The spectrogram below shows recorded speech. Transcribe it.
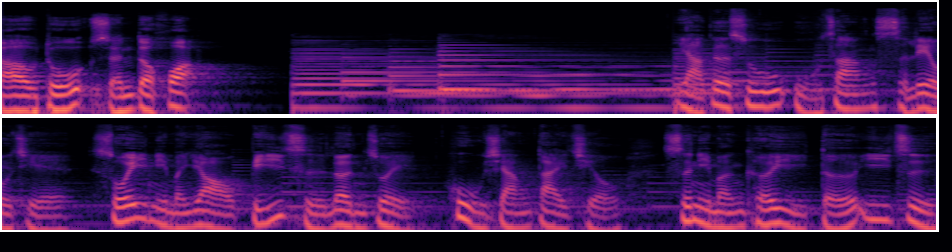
导读神的话，雅各书五章十六节，所以你们要彼此认罪，互相代求，使你们可以得医治。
